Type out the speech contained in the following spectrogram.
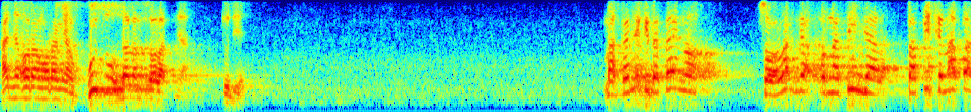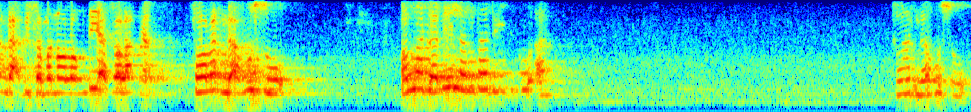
Hanya orang-orang yang khusus dalam sholatnya. Itu dia. Makanya kita tengok, sholat nggak pernah tinggal. Tapi kenapa nggak bisa menolong dia sholatnya? Sholat nggak musuh. Allah udah bilang tadi di Quran. Sholat nggak musuh.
